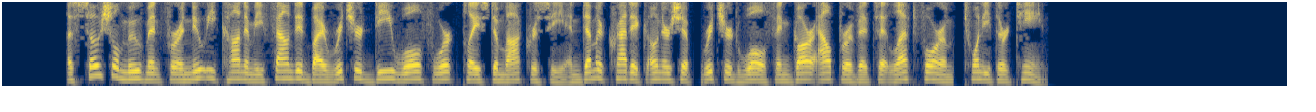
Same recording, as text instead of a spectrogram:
A Social Movement for a New Economy founded by Richard D. Wolff Workplace Democracy and Democratic Ownership – Richard Wolff and Gar Alperovitz at Left Forum, 2013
